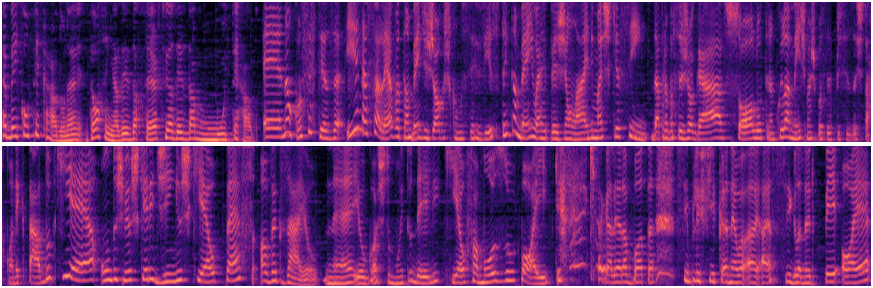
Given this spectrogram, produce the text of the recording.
É bem complicado, né? Então, assim, às vezes dá certo e às vezes dá muito errado. É, não, com certeza. E nessa leva também de jogos como serviço, tem também o RPG online, mas que assim, dá pra você jogar solo tranquilamente, mas você precisa estar conectado, que é um dos meus queridinhos, que é o Path of Exile, né? Eu gosto muito dele, que é o famoso POI, que, que a galera bota, simplifica, né, a, a sigla, né, P-O-E,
